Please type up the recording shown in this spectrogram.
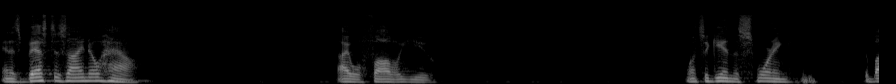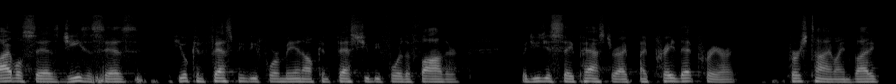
And as best as I know how, I will follow you. Once again, this morning, the Bible says, Jesus says, if you'll confess me before men, I'll confess you before the Father. Would you just say, Pastor, I, I prayed that prayer. First time I invited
